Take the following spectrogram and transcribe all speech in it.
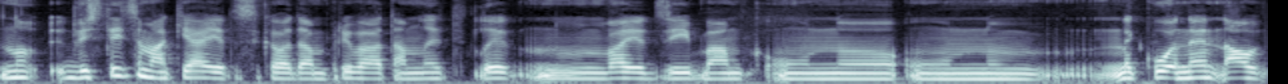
nu, visticamāk, jā, ja tas ir kaut kādām privātām liet, liet, vajadzībām un, un neko ne, nav.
